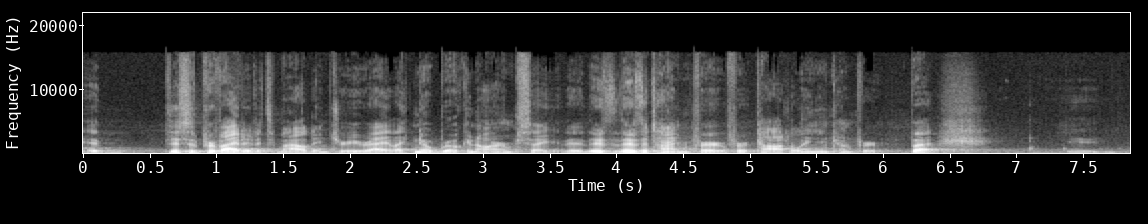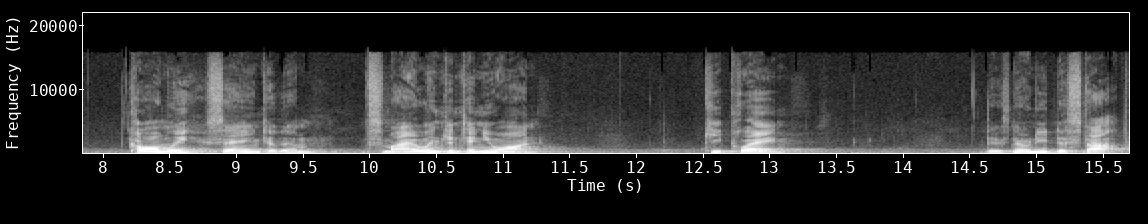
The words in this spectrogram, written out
it, this is provided it's a mild injury, right? Like no broken arms. Like there's, there's a time for, for coddling and comfort. But calmly saying to them, smile and continue on. Keep playing. There's no need to stop.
